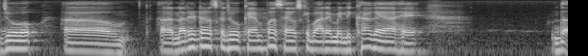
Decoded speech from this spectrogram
जो नरेटर्स का जो कैंपस है, उसके बारे में लिखा गया है। The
